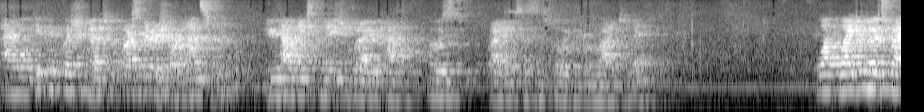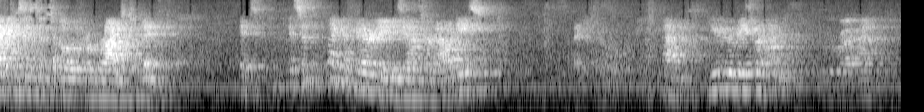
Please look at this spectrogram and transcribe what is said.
I will give you a question that requires a very short answer. Do you have an explanation why you have most writing systems going from right to left? Why, why do most writing systems go from right to left? It's, it's a, like a fairly easy answer nowadays. Um, you raise your hand. You're right-handed.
